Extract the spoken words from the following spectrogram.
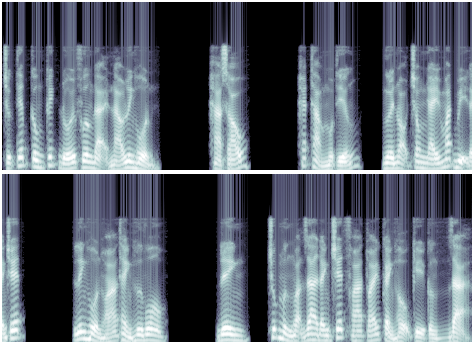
trực tiếp công kích đối phương đại não linh hồn. Hà sáu, hét thảm một tiếng, người nọ trong nháy mắt bị đánh chết. Linh hồn hóa thành hư vô. Đinh, chúc mừng ngoạn gia đánh chết phá toái cảnh hậu kỳ cường giả,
